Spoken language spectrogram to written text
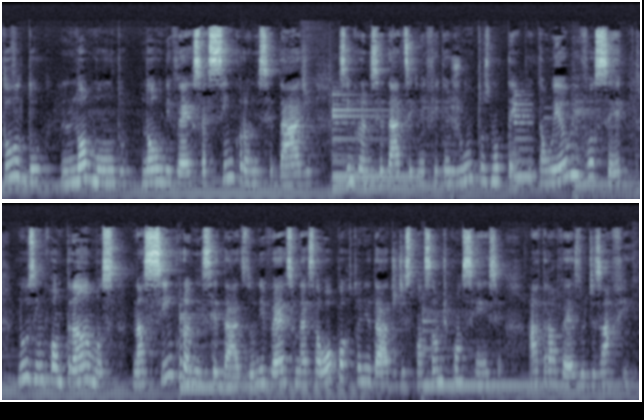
tudo no mundo, no universo é sincronicidade. Sincronicidade significa juntos no tempo. Então eu e você nos encontramos nas sincronicidades do universo, nessa oportunidade de expansão de consciência através do desafio.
